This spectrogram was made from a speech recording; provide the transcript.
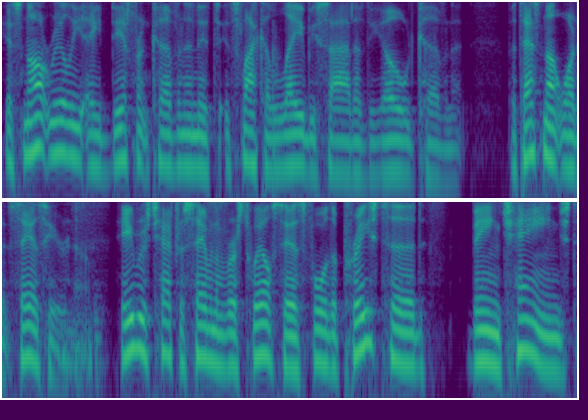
it's not really a different covenant. It's it's like a lay beside of the old covenant." But that's not what it says here. No. Hebrews chapter 7 and verse 12 says, "For the priesthood being changed,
